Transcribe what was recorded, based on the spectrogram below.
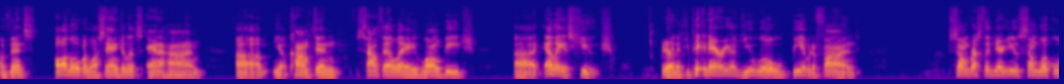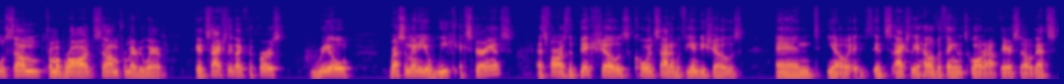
events all over Los Angeles, Anaheim, um, you know, Compton, South LA, Long Beach. Uh, LA is huge. Yep. And if you pick an area, you will be able to find some wrestling near you, some local, some from abroad, some from everywhere. It's actually like the first real WrestleMania week experience as far as the big shows coinciding with the indie shows. And you know, it's it's actually a hell of a thing that's going on out there. So that's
